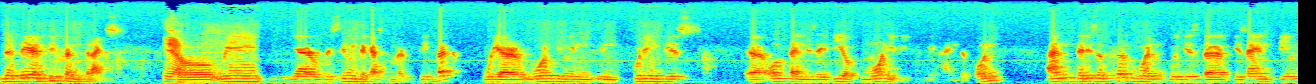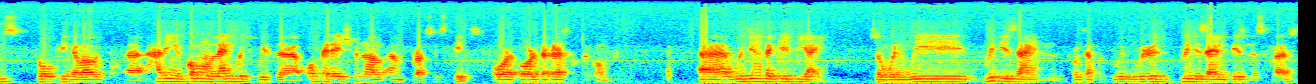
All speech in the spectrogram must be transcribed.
That they are different tracks. Yeah. So we, we are receiving the customer feedback. We are working in, in putting this uh, all time this idea of money behind the point. And there is a third one, which is the design teams talking about uh, having a common language with the operational and process teams or, or the rest of the company, uh, which is the KPI. So when we redesign, for example, we, we redesign business class,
